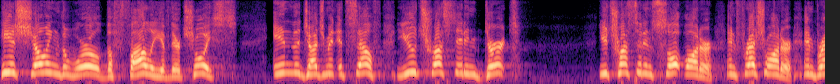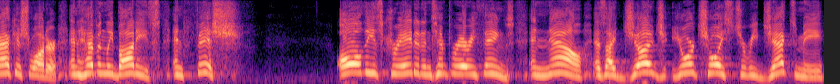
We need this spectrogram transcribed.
He is showing the world the folly of their choice in the judgment itself. You trusted in dirt. You trusted in salt water and fresh water and brackish water and heavenly bodies and fish. All these created and temporary things. And now, as I judge your choice to reject me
